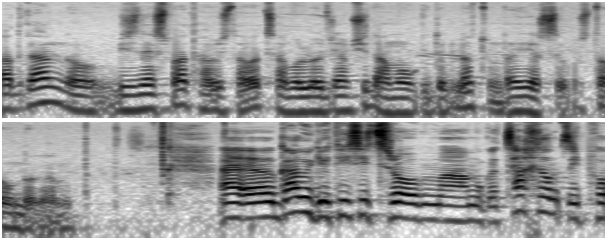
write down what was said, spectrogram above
რადგან ბიზნესმა თავისთავად საბოლოო ჯამში დამოუკიდებლად უნდა იარსებოს და უნდა განვითარდეს გავიგეთ ისიც რომ მოგეთ სახელმწიფო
